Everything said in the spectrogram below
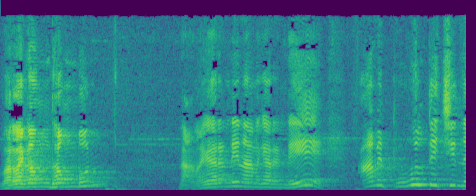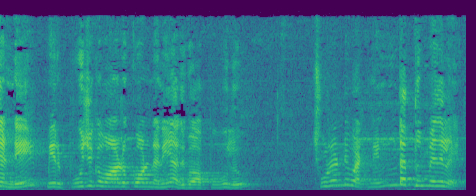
వరగంధంబున్. నాన్నగారండి నాన్నగారండి ఆమె పువ్వులు తెచ్చిందండి. మీరు పూజకు వాడుకోండి అని అదిగో ఆ పువ్వులు. చూడండి వాటి నిండా తుమ్మెదలే.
